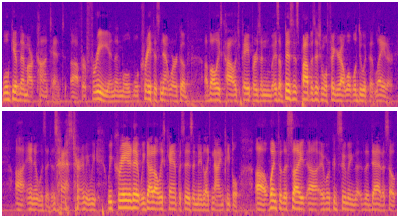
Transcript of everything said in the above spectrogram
We'll give them our content uh, for free, and then we'll we'll create this network of of all these college papers. And as a business proposition, we'll figure out what we'll do with it later. Uh, and it was a disaster. I mean, we, we created it, we got all these campuses, and maybe like nine people uh, went to the site uh, and were consuming the, the, data. So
